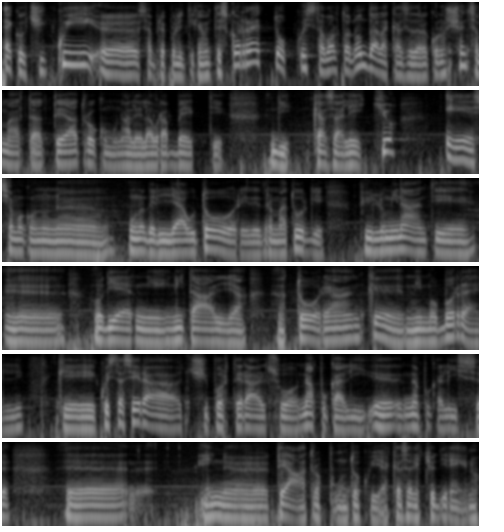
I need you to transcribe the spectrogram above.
Eccoci qui, eh, sempre politicamente scorretto, questa volta non dalla Casa della Conoscenza ma dal Teatro Comunale Laura Betti di Casalecchio. E siamo con un, eh, uno degli autori, dei drammaturghi più illuminanti eh, odierni in Italia, attore anche, Mimmo Borrelli, che questa sera ci porterà il suo eh, Napucalisse eh, in eh, teatro appunto qui a Casalecchio di Reno.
